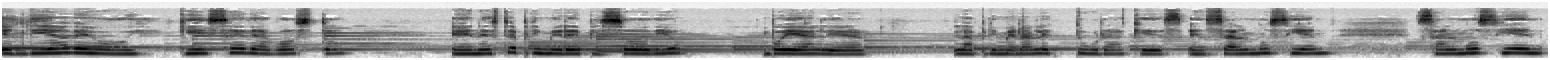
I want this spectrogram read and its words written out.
El día de hoy, 15 de agosto, en este primer episodio voy a leer la primera lectura que es en Salmo 100. Salmo 100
